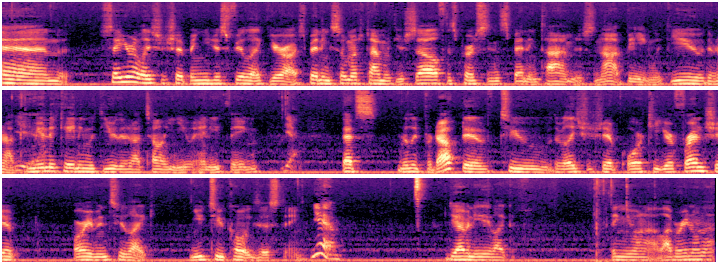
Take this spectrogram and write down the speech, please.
And say you're in a relationship and you just feel like you're uh, spending so much time with yourself. This person's spending time just not being with you. They're not Yeah. communicating with you. They're not telling you anything. Yeah. That's really productive to the relationship or to your friendship or even to like you two coexisting. Yeah. Do you have any like thing you want to elaborate on that?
